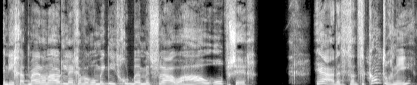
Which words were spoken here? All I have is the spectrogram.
En die gaat mij dan uitleggen waarom ik niet goed ben met vrouwen. Hou op zeg. Ja, dat, dat kan toch niet?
